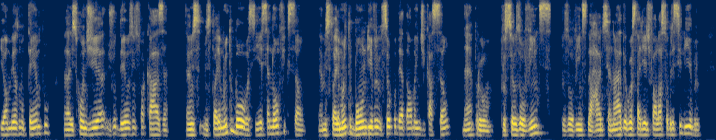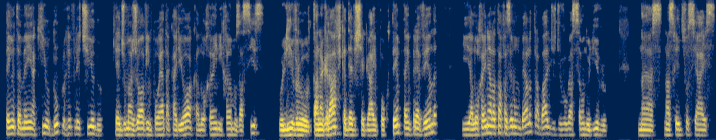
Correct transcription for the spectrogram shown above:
e, ao mesmo tempo, uh, escondia judeus em sua casa. Então, é uma história muito boa, assim, esse é não ficção. É uma história muito boa, um livro, se eu puder dar uma indicação né, para os seus ouvintes, para os ouvintes da Rádio Senado, eu gostaria de falar sobre esse livro. Tenho também aqui o Duplo Refletido, que é de uma jovem poeta carioca, Lorraine Ramos Assis, o livro está na gráfica, deve chegar em pouco tempo, está em pré-venda, e a Lohane está fazendo um belo trabalho de divulgação do livro nas, nas redes sociais.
